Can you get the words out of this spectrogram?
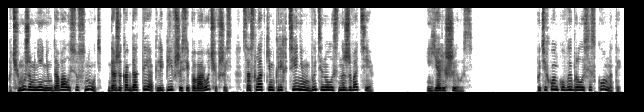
Почему же мне не удавалось уснуть, даже когда ты, отлепившись и поворочившись, со сладким кряхтением вытянулась на животе? И я решилась. Потихоньку выбралась из комнаты,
